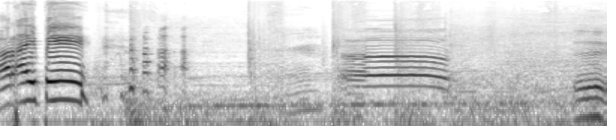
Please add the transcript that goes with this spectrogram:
RIP! ah! Uh.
